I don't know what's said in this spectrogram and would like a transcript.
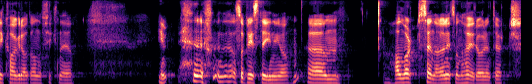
i hva grad han fikk ned altså prisstigninga. Um, han ble senere en litt sånn høyreorientert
